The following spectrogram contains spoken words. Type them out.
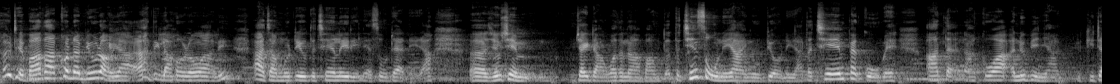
ဟုတ်တယ်ဘာသာခုနှစ်မျိုးတောင်ရတာဒီလားဟိုတုန်းကလေအားကြောင့်မလို့တရုတ်တချင်းလေးတွေလည်းစိုးတတ်နေတာအဲရုပ်ရှင်ရိုက်တာဝါသနာပေါင်းတချင်းစုံနေရရင်ကိုပြောနေတာတချင်းဘက်ကိုပဲအာတန်တာကိုကအမှုပညာဂီတ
